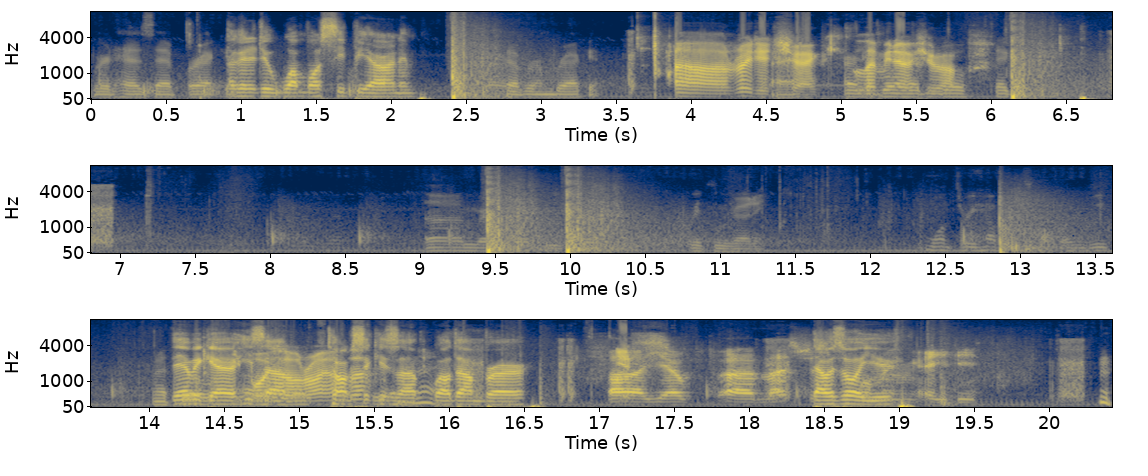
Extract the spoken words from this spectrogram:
where it has that bracket. I'm gonna do one more CPR on him. Cover and bracket. Uh, radio check. Alright, Let me know if you're up. go. Um, ready. Everything ready. There we go. He's Boys up. alright, Toxic man? is up. Well done, bro. Uh, yeah, uh, just That was all you. AD.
